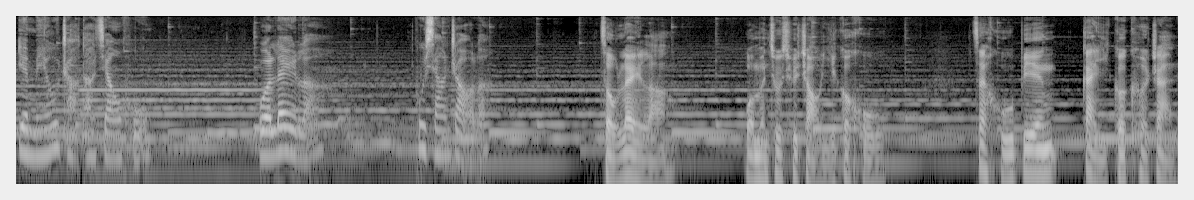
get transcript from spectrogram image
也没有找到江湖。我累了，不想找了。走累了，我们就去找一个湖，在湖边盖一个客栈，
